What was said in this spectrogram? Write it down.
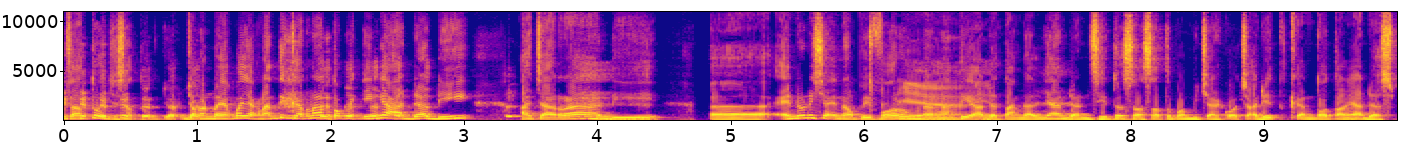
Satu aja satu. Jangan banyak-banyak nanti karena topik ini ada di acara di eh, Indonesia NLP Forum Iya, dan nanti ada tanggalnya dan situ salah satu pembicara Coach Adit kan totalnya ada 10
